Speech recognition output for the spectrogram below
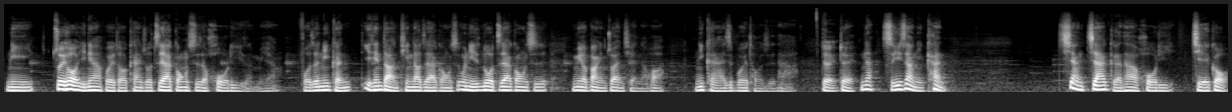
你最后一定要回头看说这家公司的获利怎么样，否则你可能一天到晚听到这家公司，问题如果这家公司没有帮你赚钱的话，你可能还是不会投资它。对对，那实际上你看，像嘉格它的获利结构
